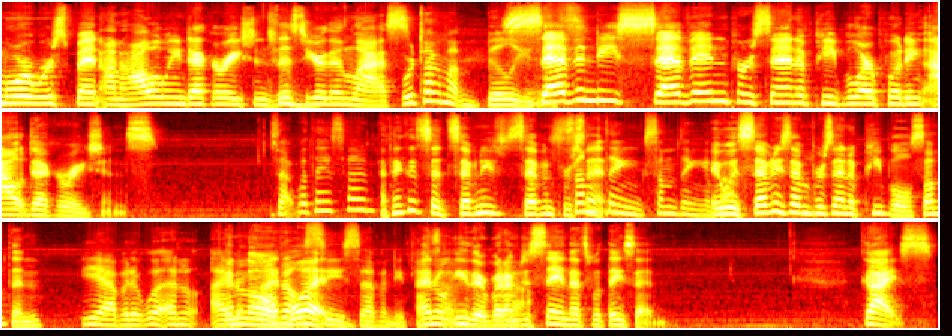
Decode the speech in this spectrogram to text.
more were spent on halloween decorations this year than last We're talking about billions. 77% of people are putting out decorations. Is that what they said? I think it said 77%. Something, something. About, It was 77% of people, something. Yeah, but it was. I don't. I, I don't know I don't what. see seventy. I don't either, but I'm just saying that's what they said. Guys,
